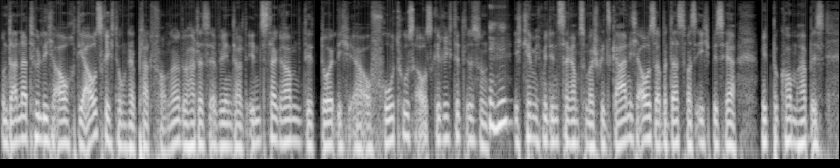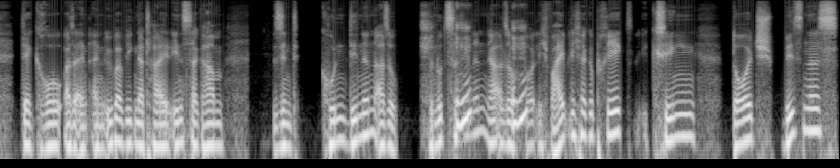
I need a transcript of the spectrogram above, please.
Und dann natürlich auch die Ausrichtung der Plattform. Ne? Du hattest erwähnt halt Instagram, der deutlich eher auf Fotos ausgerichtet ist. Und mhm. ich kenne mich mit Instagram zum Beispiel jetzt gar nicht aus, aber das, was ich bisher mitbekommen habe, ist der gro also ein, ein überwiegender Teil Instagram sind Kundinnen, also Benutzerinnen, mhm. ja, also mhm. deutlich weiblicher geprägt. Xing, Deutsch, Business,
